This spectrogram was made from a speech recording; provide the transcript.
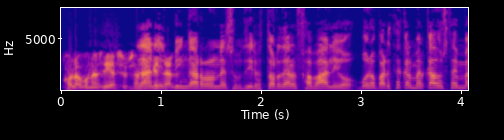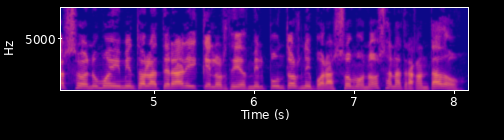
Hola, buenos días, Susana. Daniel ¿qué tal? Pingarrón es subdirector de Alfa Valio. Bueno, parece que el mercado está inmerso en un movimiento lateral y que los 10.000 puntos ni por asomo, ¿no? Se han atragantado.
